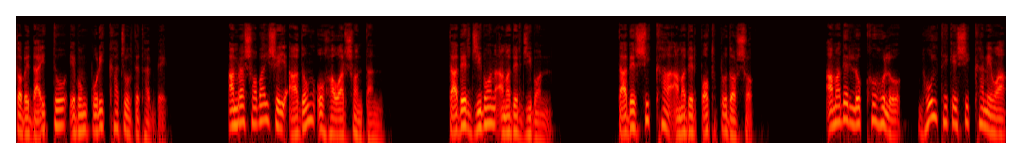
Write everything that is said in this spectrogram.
তবে দায়িত্ব এবং পরীক্ষা চলতে থাকবে। আমরা সবাই সেই আদম ও হাওয়ার সন্তান। তাদের জীবন আমাদের জীবন। তাদের শিক্ষা আমাদের পথ প্রদর্শক। আমাদের লক্ষ্য হল ভুল থেকে শিক্ষা নেওয়া,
